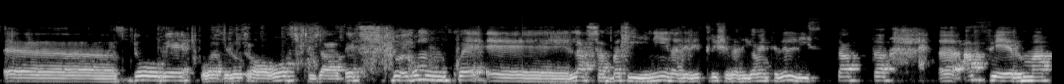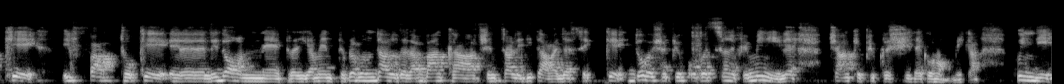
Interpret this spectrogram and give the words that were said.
eh, dove, ora ve lo trovo, scusate, dove comunque eh, la Sabatini, la direttrice praticamente dell'Istat, eh, afferma che il fatto che eh, le donne, praticamente proprio un dato della Banca Centrale d'Italia, che dove c'è più occupazione femminile c'è anche più crescita economica. Quindi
